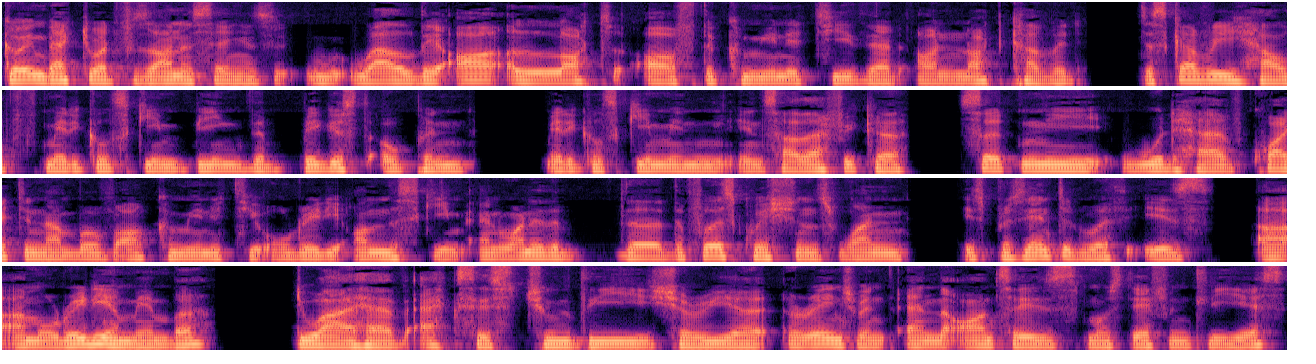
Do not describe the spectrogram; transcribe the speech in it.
going back to what Farzana is saying is while there are a lot of the community that are not covered, Discovery Health Medical Scheme being the biggest open medical scheme in, in South Africa certainly would have quite a number of our community already on the scheme. And one of the, the, the first questions one is presented with is, uh, I'm already a member. Do I have access to the Sharia arrangement? And the answer is most definitely yes.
